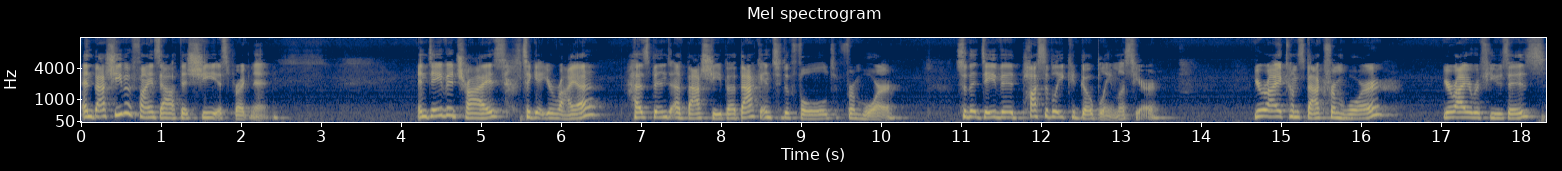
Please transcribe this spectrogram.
And Bathsheba finds out that she is pregnant. And David tries to get Uriah, husband of Bathsheba, back into the fold from war so that David possibly could go blameless here. Uriah comes back from war. Uriah refuses.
